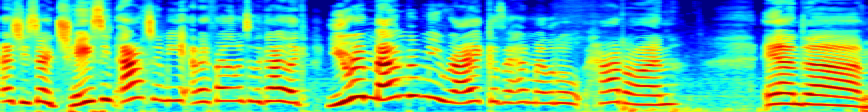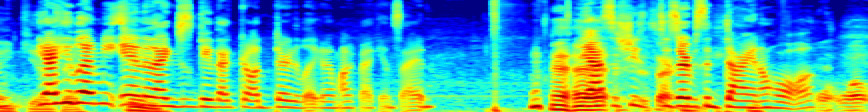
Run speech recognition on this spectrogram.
And she started chasing after me, and I finally went to the guy like, you remember me, right? Because I had my little hat on. And um, yeah, he let me in, and I just gave that girl a dirty look, and I walked back inside. yeah, so she Sorry. deserves to die in a hole. Well, well,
